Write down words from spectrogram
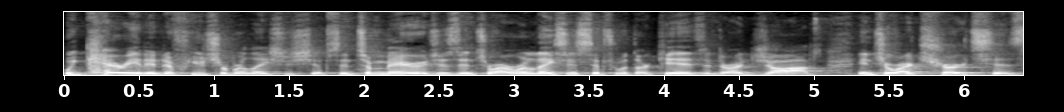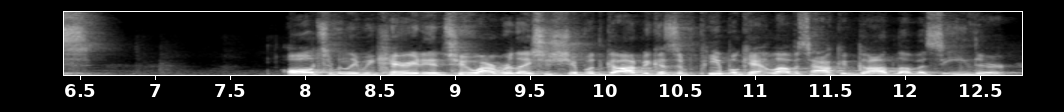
We carry it into future relationships, into marriages, into our relationships with our kids, into our jobs, into our churches. Ultimately, we carry it into our relationship with God because if people can't love us, how could God love us either?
